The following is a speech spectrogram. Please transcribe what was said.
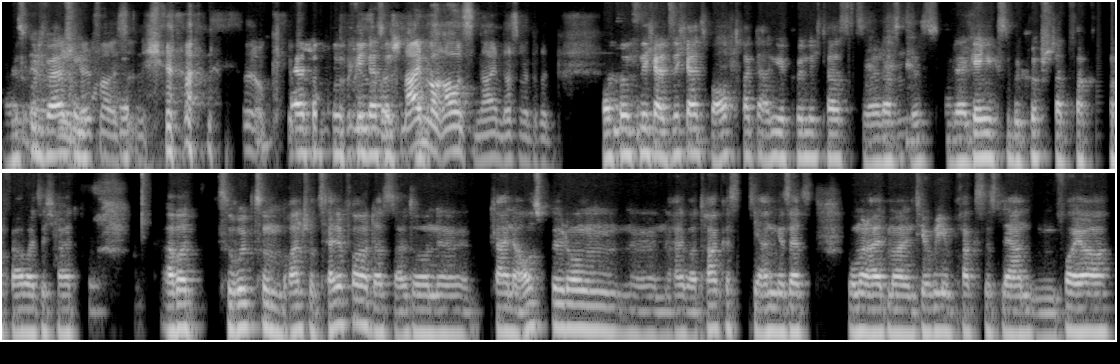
Alles gut, ich war ja schon. Helfer ist nicht. okay. Ja, okay das schneiden wir raus. Nein, lassen wir drin. Dass du uns nicht als Sicherheitsbeauftragter angekündigt hast, weil das ist der gängigste Begriff statt für Arbeitssicherheit. Aber zurück zum Brandschutzhelfer. Das ist also eine kleine Ausbildung, ein halber Tag ist die angesetzt, wo man halt mal in Theorie und Praxis lernt, ein Feuer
